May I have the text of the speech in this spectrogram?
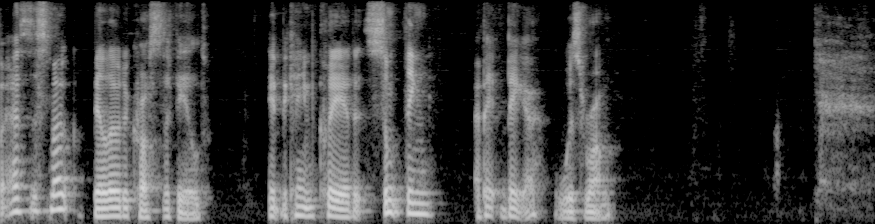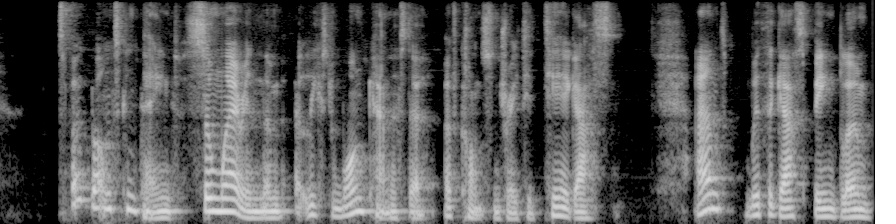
But as the smoke billowed across the field, it became clear that something a bit bigger was wrong. Smoke bombs contained, somewhere in them, at least one canister of concentrated tear gas. And with the gas being blown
